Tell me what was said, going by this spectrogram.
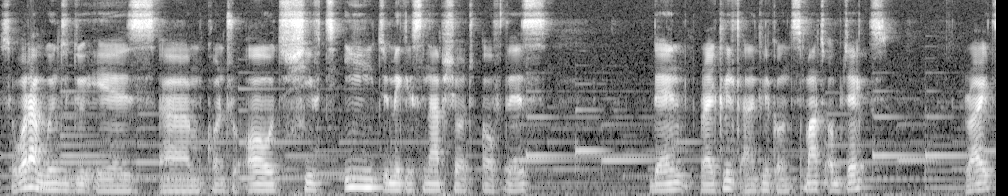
So what i'm going to do is um, control alt shift e to make a snapshot of this. Then right click and click on smart object right?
